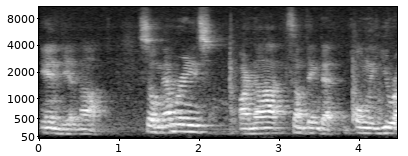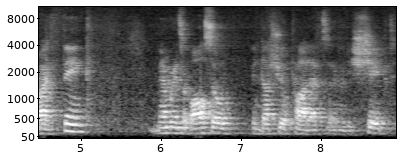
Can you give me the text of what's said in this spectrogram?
in Vietnam. So memories are not something that only you or I think. Memories are also industrial products that are going to be shaped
